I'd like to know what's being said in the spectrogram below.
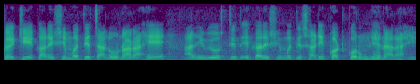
कैची एका रेषेमध्ये चालवणार आहे आणि व्यवस्थित एका रेषेमध्ये साडी कट करून घेणार आहे.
